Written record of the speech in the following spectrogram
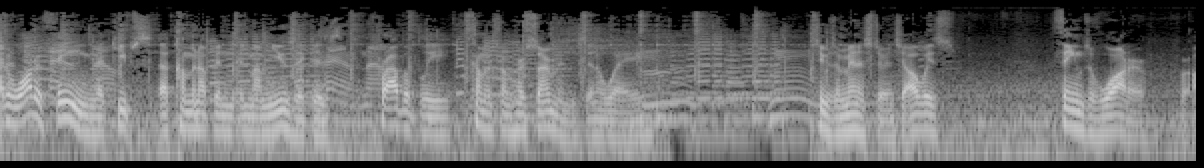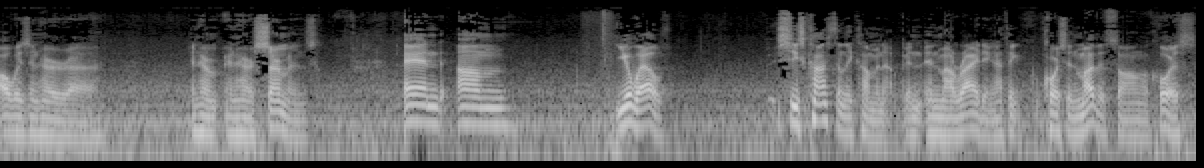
The water theme that keeps uh, coming up in, in my music is probably coming from her sermons in a way. She was a minister, and she always themes of water were always in her uh, in her in her sermons. And um, Yoel, she's constantly coming up in, in my writing. I think, of course, in Mother's song, of course,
